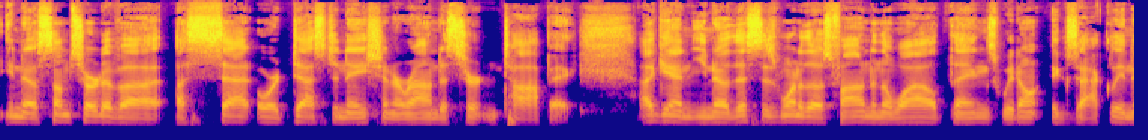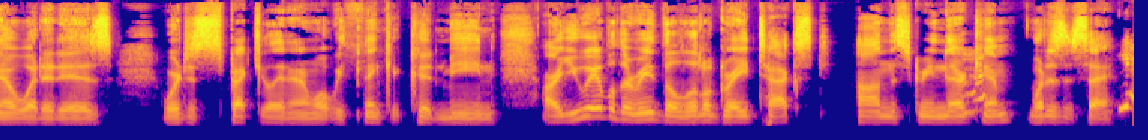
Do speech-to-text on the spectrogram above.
you know, some sort of a, a set or destination around a certain topic. Again, you know, this is one of those found in the wild things. We don't exactly know what it is. We're just speculating on what we think it could mean. Are you able to read the little gray text on the screen there. Kim? What does it say? Yeah.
